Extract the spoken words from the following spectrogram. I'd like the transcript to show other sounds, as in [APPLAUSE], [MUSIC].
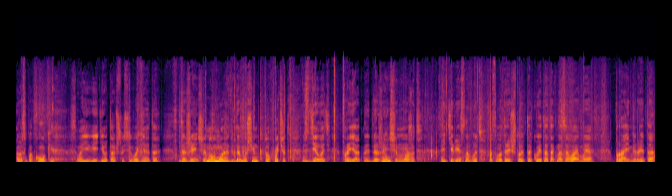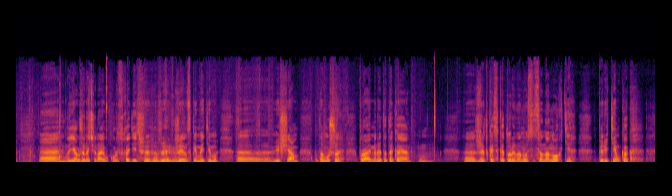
распаковки, свои видео. Так что сегодня это для женщин. Ну, может и для мужчин, кто хочет сделать приятное для женщин. Может интересно будет посмотреть, что это такое. Это так называемые праймеры. Это э, ну, я уже начинаю в курс ходить [LAUGHS] к женским этим э, вещам. Потому что праймер это такая э, жидкость, которая наносится на ногти перед тем, как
